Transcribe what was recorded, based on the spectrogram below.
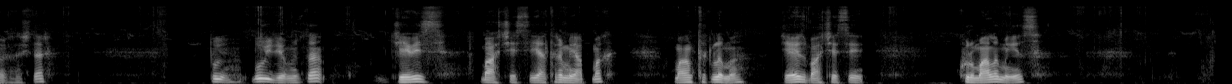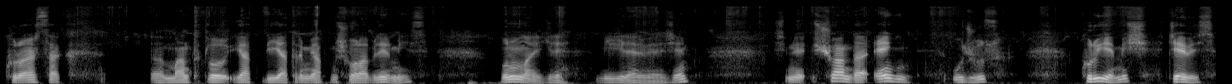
arkadaşlar. Bu, bu videomuzda ceviz bahçesi yatırım yapmak mantıklı mı? Ceviz bahçesi kurmalı mıyız? Kurarsak e, mantıklı yat, bir yatırım yapmış olabilir miyiz? Bununla ilgili bilgiler vereceğim. Şimdi şu anda en ucuz kuru yemiş ceviz.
